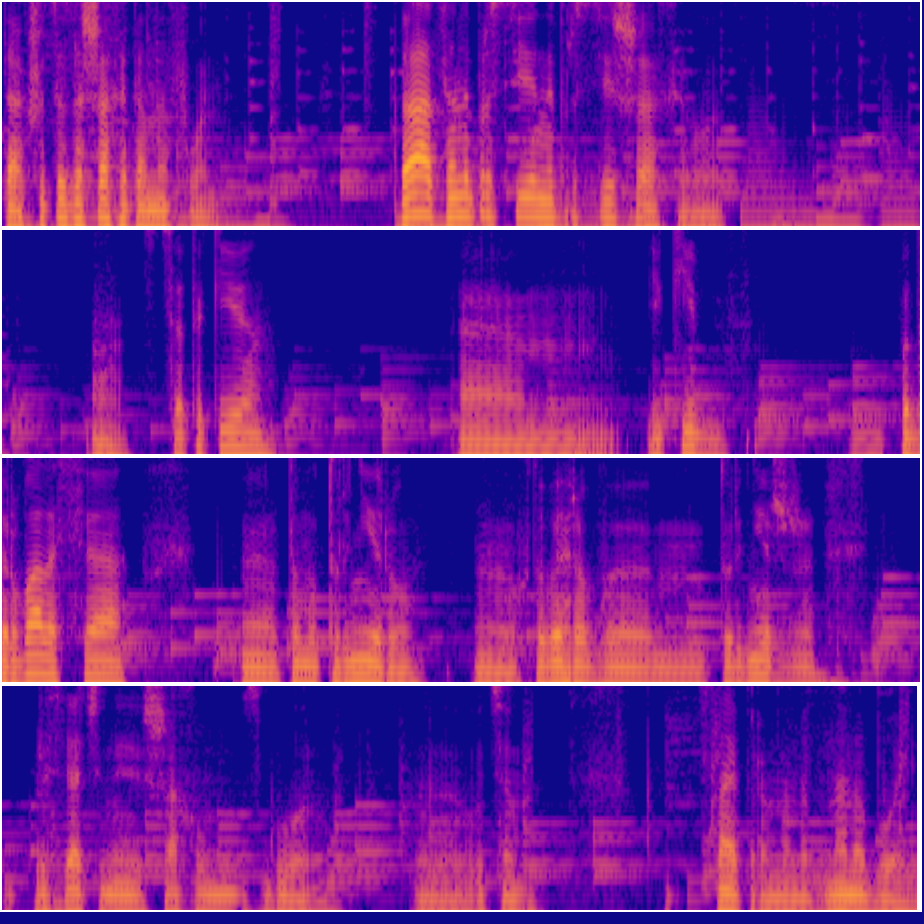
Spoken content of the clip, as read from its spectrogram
Так, що це за шахи там на фоні? Так, це непрості, непрості шахи. От. От. Це такі, ем, які подарувалися е, тому турніру. Е, Хто виграв ем, турнір, присвячений шаховому збору. Е, оцьому. Снайперам на, на- на набої.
